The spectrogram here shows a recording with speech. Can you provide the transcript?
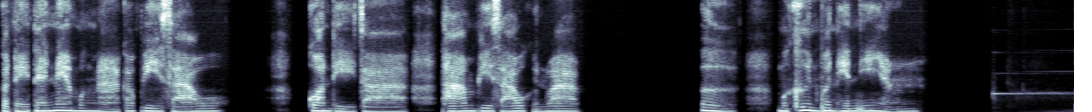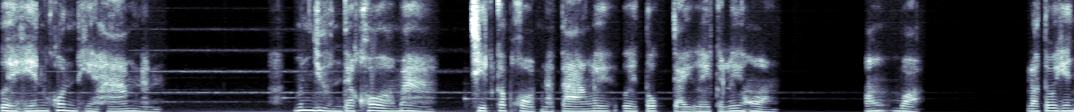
ก็ได้แต่แนมเบิงหนากับพี่สาว ก่อนที่จะถามพี่สาวขึ้นว่า เออ เมื่อคืนเพิ่นเห็นอิหยังเอื้อยเห็นคนที่หามนั่นมันยืนแต่คอมาชิดกับขอบหน้าต่างเลย เอื้อยตกใจเอื้อยก็เลยร้อง เอ้าบ่แล้วโตเห็น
